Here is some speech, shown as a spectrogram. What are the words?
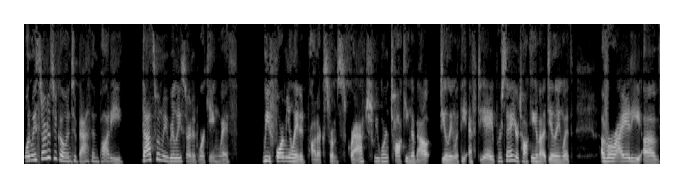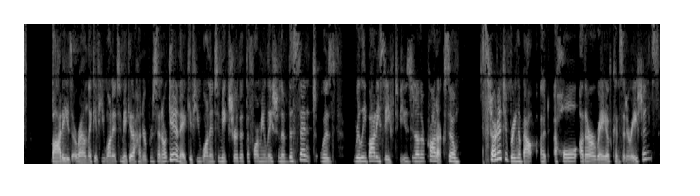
When we started to go into bath and body, that's when we really started working with, we formulated products from scratch. We weren't talking about dealing with the FDA per se. You're talking about dealing with a variety of bodies around, like if you wanted to make it 100% organic, if you wanted to make sure that the formulation of the scent was really body safe to be used in other products. So it started to bring about a, a whole other array of considerations.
